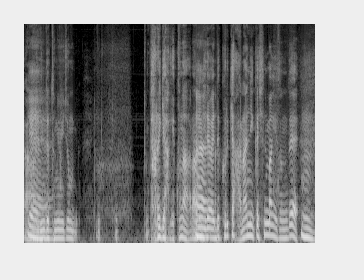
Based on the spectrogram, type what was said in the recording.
아, 예. 윤 대통령이 좀 좀 다르게 하겠구나라는 네. 기대가 있는데 그렇게 안 하니까 실망이 있었는데 음.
